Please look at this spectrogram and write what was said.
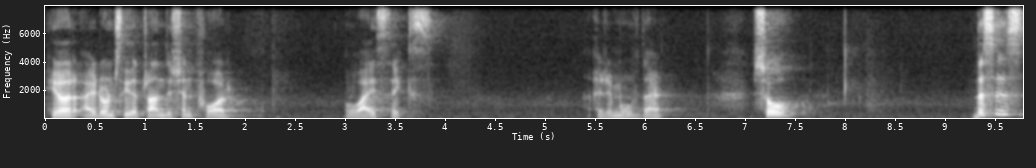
Here I do not see the transition for Y6, I remove that. So, this is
